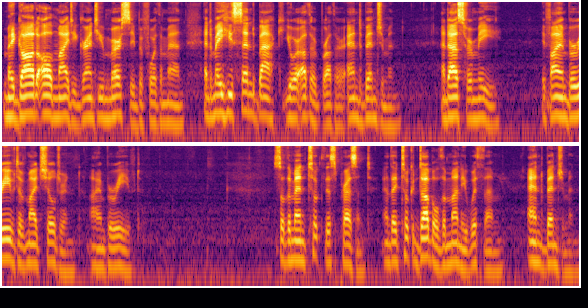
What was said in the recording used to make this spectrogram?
May God Almighty grant you mercy before the man, and may he send back your other brother and Benjamin. And as for me, if I am bereaved of my children, I am bereaved. So the men took this present, and they took double the money with them, and Benjamin.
